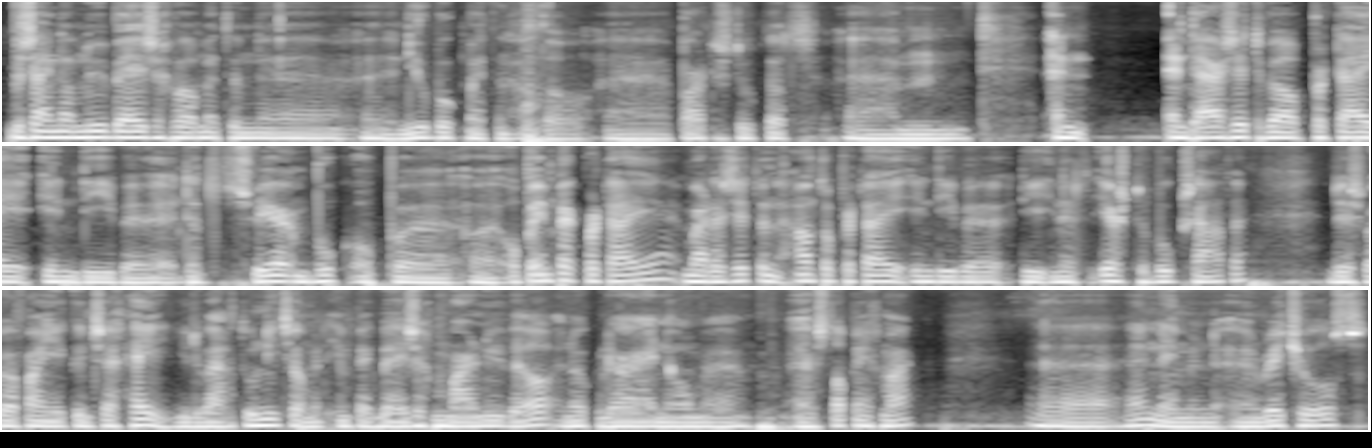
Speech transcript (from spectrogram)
we zijn dan nu bezig wel met een, eh, nieuw boek met een aantal eh, partners doe ik dat. Ehm, en, en daar zitten wel partijen in die we. Dat is weer een boek op, eh, eh, op impactpartijen. Maar er zitten een aantal partijen in die, we, die in het eerste boek zaten. Dus waarvan je kunt zeggen, hé, hey, jullie waren toen niet zo met impact bezig, maar nu wel. En ook daar een enorme eh, stap in gemaakt. Hè, neem een, een Rituals.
